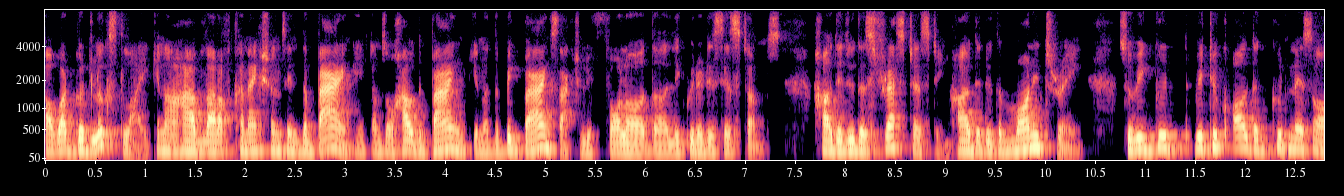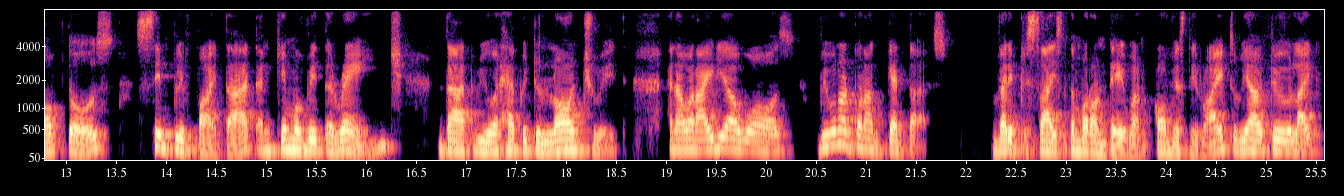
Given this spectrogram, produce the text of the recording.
uh, what good looks like. You know, I have a lot of connections in the bank in terms of how the bank, you know, the big banks actually follow the liquidity systems, how they do the stress testing, how they do the monitoring. So we good we took all the goodness of those, simplified that, and came up with a range that we were happy to launch with. And our idea was we were not gonna get the very precise number on day one, obviously, right? So we have to like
